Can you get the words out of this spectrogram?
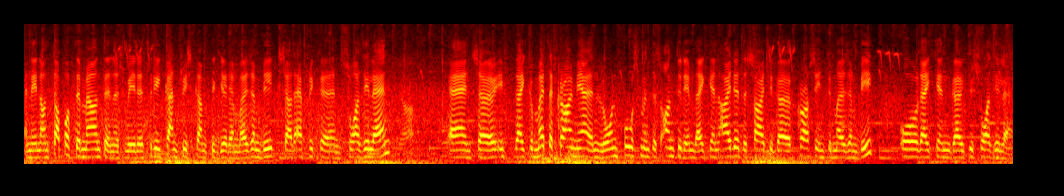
And then on top of the mountain is where the three countries come together, Mozambique, South Africa and Swaziland. Yeah. And so if they commit a crime here and law enforcement is onto them, they can either decide to go across into Mozambique or they can go to Swaziland.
